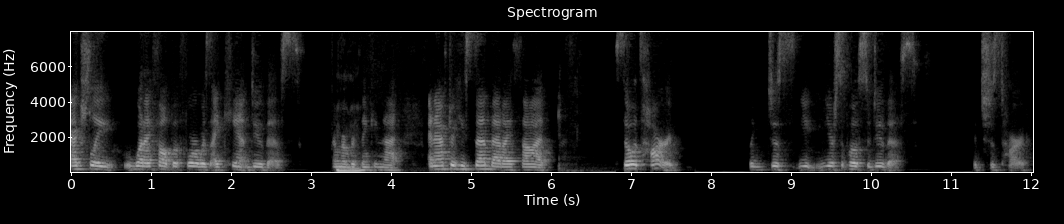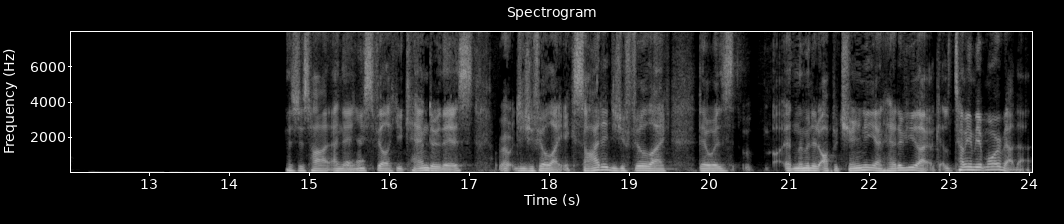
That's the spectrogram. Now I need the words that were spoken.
actually what I felt before was I can't do this. I remember mm-hmm. thinking that. And after he said that, I thought, so it's hard. Like just you, you're supposed to do this. It's just hard. It's just hard. And then you feel like you can do this. Did you feel like excited? Did you feel like there was a limited opportunity ahead of you? Like, tell me a bit more about that.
